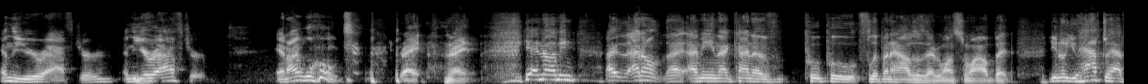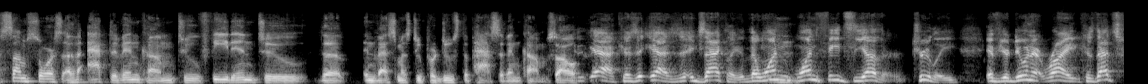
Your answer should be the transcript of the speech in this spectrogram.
and the year after, and the year after, and I won't. right, right. Yeah, no, I mean, I, I don't. I, I mean, I kind of poo-poo flipping houses every once in a while, but you know, you have to have some source of active income to feed into the investments to produce the passive income. So yeah, because yeah, exactly. The one mm. one feeds the other. Truly, if you're doing it right, because that's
